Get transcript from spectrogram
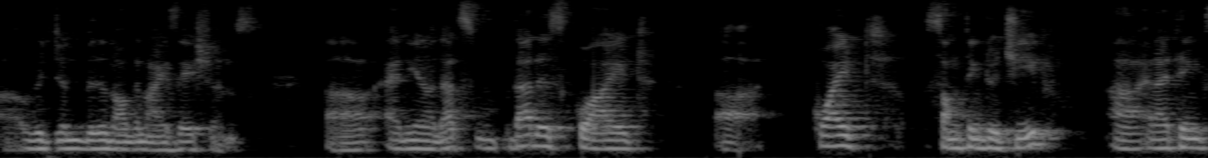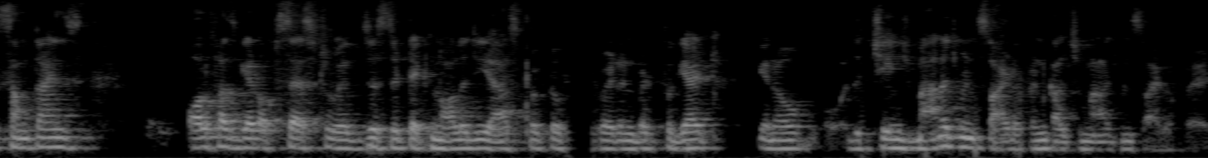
uh, within, within organizations. Uh, and you know that's that is quite uh, quite something to achieve. Uh, and I think sometimes all of us get obsessed with just the technology aspect of it and but forget, you know, the change management side of it and culture management side of it.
